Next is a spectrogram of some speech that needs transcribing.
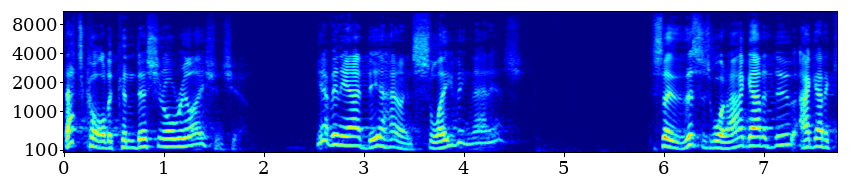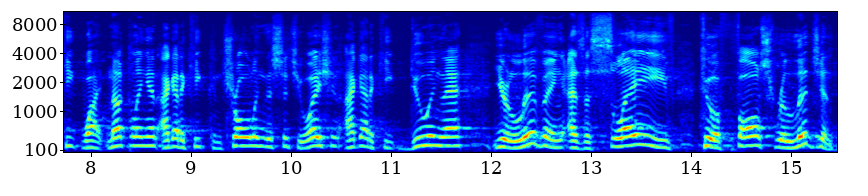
That's called a conditional relationship. You have any idea how enslaving that is? To say that this is what I got to do. I got to keep white knuckling it. I got to keep controlling the situation. I got to keep doing that. You're living as a slave to a false religion.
